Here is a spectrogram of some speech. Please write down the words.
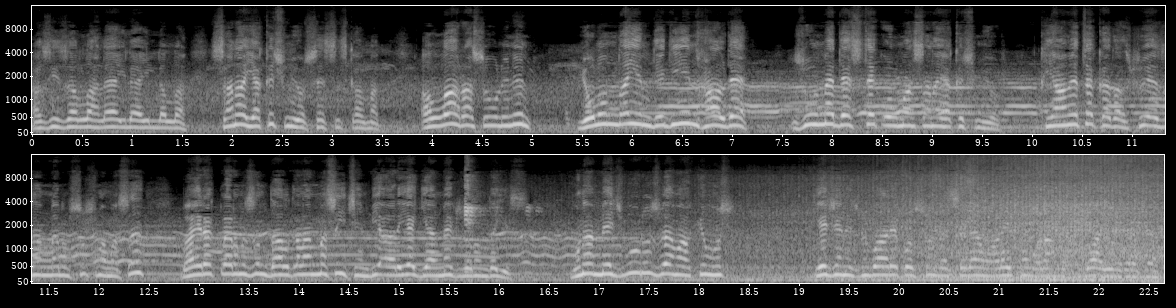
Aziz Allah la ilahe illallah. Sana yakışmıyor sessiz kalmak. Allah Resulü'nün yolundayım dediğin halde zulme destek olman sana yakışmıyor. Kıyamete kadar şu ezanların susmaması, bayraklarımızın dalgalanması için bir araya gelmek zorundayız. Buna mecburuz ve mahkumuz. Geceniz mübarek olsun ve selamun aleyküm ve rahmetullahi ve berekatuhu.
